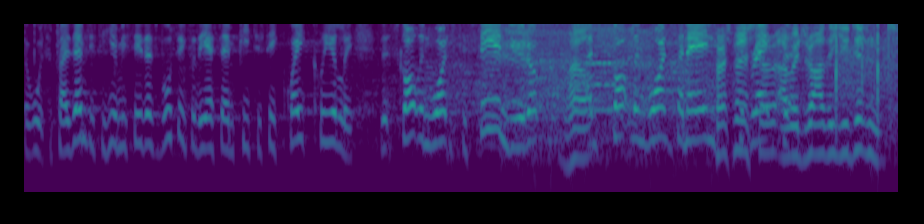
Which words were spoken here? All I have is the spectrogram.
it won't surprise empty to hear me say this, voting for the SNP to say quite clearly that Scotland wants to stay in Europe well, and Scotland wants an end First to Minister, Brexit. I would rather you didn't.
